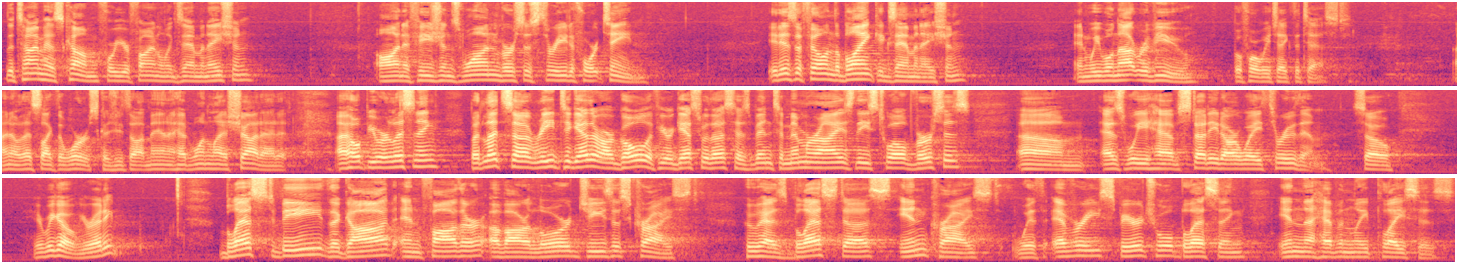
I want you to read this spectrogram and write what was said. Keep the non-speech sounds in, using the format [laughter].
the time has come for your final examination on Ephesians 1, verses 3 to 14. It is a fill in the blank examination, and we will not review before we take the test. I know that's like the worst because you thought, man, I had one last shot at it. I hope you were listening. But let's uh, read together. Our goal, if you're a guest with us, has been to memorize these 12 verses. um, as we have studied our way through them. So here we go. You ready? Blessed be the God and Father of our Lord Jesus Christ, who has blessed us in Christ with every spiritual blessing in the heavenly places,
